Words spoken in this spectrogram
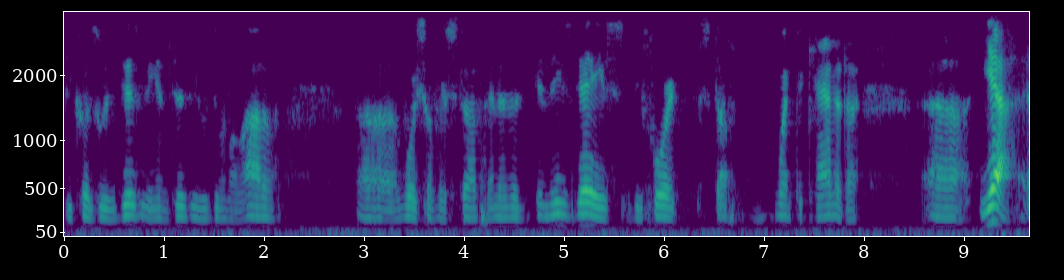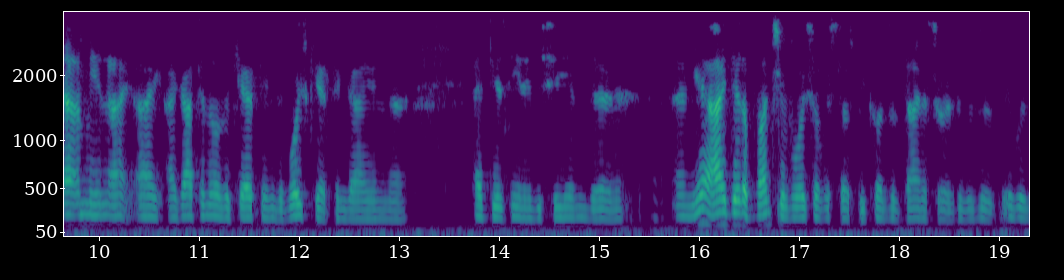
because it was Disney, and Disney was doing a lot of uh, voiceover stuff. And in, the, in these days, before stuff went to Canada, uh, yeah. I mean, I, I I got to know the casting, the voice casting guy in uh, at Disney and ABC, and uh, and yeah, I did a bunch of voiceover stuff because of dinosaurs. It was a it was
